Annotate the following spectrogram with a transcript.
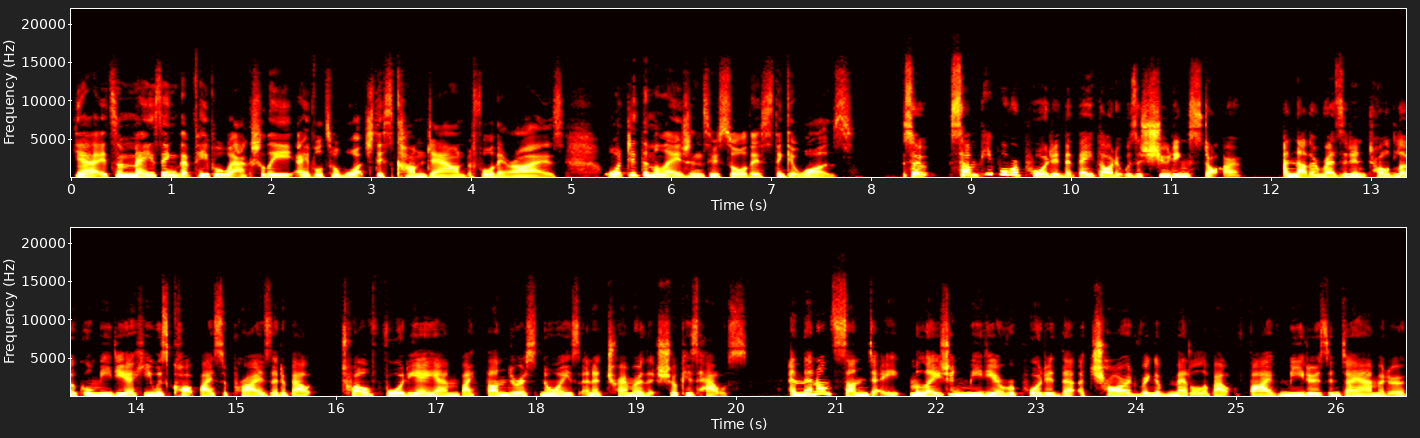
Yeah, it's amazing that people were actually able to watch this come down before their eyes. What did the Malaysians who saw this think it was? So, some people reported that they thought it was a shooting star. Another resident told local media he was caught by surprise at about 12:40 a.m. by thunderous noise and a tremor that shook his house. And then on Sunday, Malaysian media reported that a charred ring of metal about five meters in diameter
